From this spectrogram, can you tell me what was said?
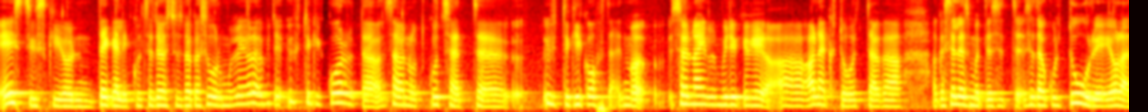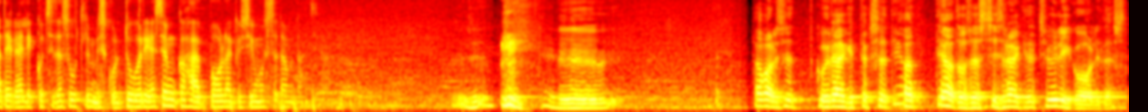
Eestiski on tegelikult see tööstus väga suur, mul ei ole mitte ühtegi korda saanud kutset äh, ühtegi kohta, et ma, see on ainult muidugi anekdoot, aga, aga selles mõttes, et seda kultuuri ei ole tegelikult, seda suhtlemiskultuuri. Ja see on kahe poole küsimus, seda ma tahtsin tavaliselt, kui räägitakse tead-, teadusest, siis räägitakse ülikoolidest.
